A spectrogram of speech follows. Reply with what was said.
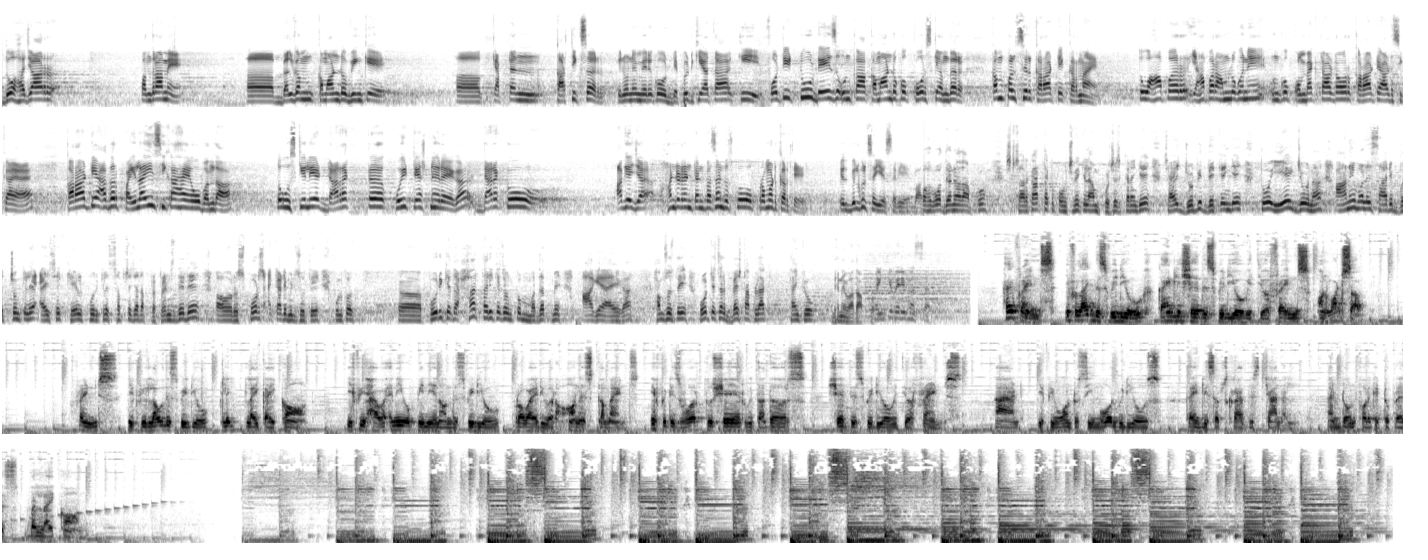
दो हज़ार पंद्रह में बेलगम कमांडो विंग के कैप्टन कार्तिक सर, इन्होंने मेरे को डेप्यूट किया था कि 42 डेज़ उनका कमांडो को कोर्स के अंदर कंपलसर कराटे करना है। तो वहाँ पर, यहाँ पर हम लोगों ने उनको कॉम्बैक्ट आर्ट और कराटे आर्ट सिखाया है। कराटे अगर पहला ही सीखा है वो बंदा तो उसके लिए डायरेक्ट कोई टेस्ट नहीं रहेगा। डायरेक्ट वो आगे जा हंड्रेड एंड टेन परसेंट उसको प्रमोट करते हैं। ये बिल्कुल सही है सर ये बात। बहुत बहुत धन्यवाद आपको। सरकार तक पहुँचने के लिए हम कोशिश करेंगे चाहे जो भी देखेंगे तो ये जो ना आने वाले सारे बच्चों के लिए ऐसे खेल कूद के लिए सबसे ज़्यादा प्रेफरेंस दे दे और स्पोर्ट्स अकेडमीज होते हैं उनको पूरी के हर तरीके से उनको मदद में आगे आएगा। हम सोचते हैं okay sir best of luck thank you धन्यवाद आपको। Thank you very much sir Hey friends, if you like this video, kindly share this video with your friends on WhatsApp. Friends, if you love this video, click like icon. If you have any opinion on this video, provide your honest comments. If it is worth to share with others, share this video with your friends. And if you want to see more videos, kindly subscribe this channel and don't forget to press bell icon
